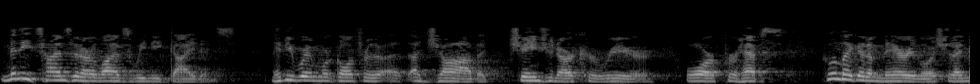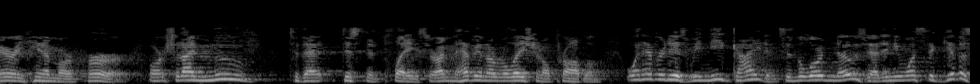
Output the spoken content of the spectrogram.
Many times in our lives we need guidance. Maybe when we're going for a, a job, a change in our career, or perhaps, who am I going to marry, Lord? Should I marry him or her? Or should I move to that distant place? Or I'm having a relational problem. Whatever it is, we need guidance. And the Lord knows that, and He wants to give us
